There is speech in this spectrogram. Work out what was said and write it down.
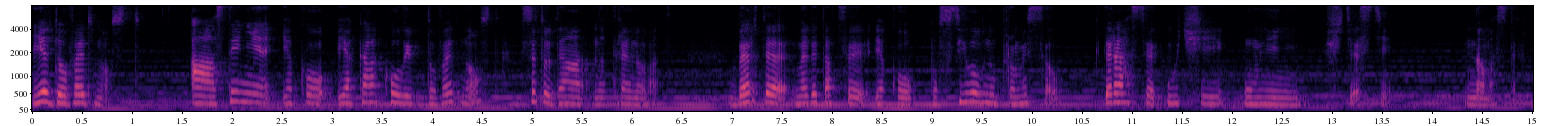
je dovednost. A stejně jako jakákoliv dovednost se to dá natrénovat. Berte meditaci jako posílovnu pro mysl, která se učí umění štěstí. Namaste.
